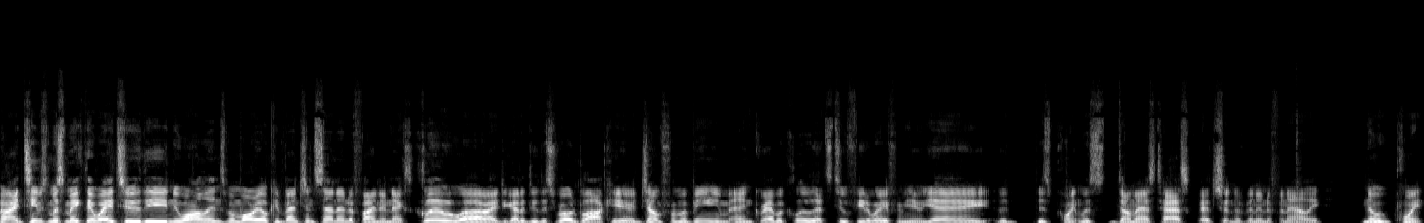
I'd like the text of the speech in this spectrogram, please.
All right, teams must make their way to the New Orleans Memorial Convention Center to find their next clue. All right, you got to do this roadblock here. Jump from a beam and grab a clue that's two feet away from you. Yay! The this pointless, dumbass task that shouldn't have been in the finale. No point.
